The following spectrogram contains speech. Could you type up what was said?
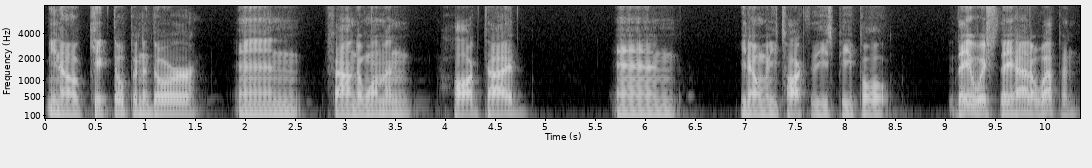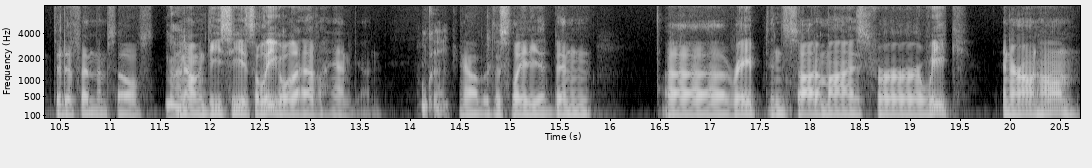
you know kicked open the door and found a woman hog-tied, and you know when you talk to these people, they wish they had a weapon to defend themselves. Right. You know, in DC, it's illegal to have a handgun Okay. you know, but this lady had been uh, raped and sodomized for a week in her own home,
